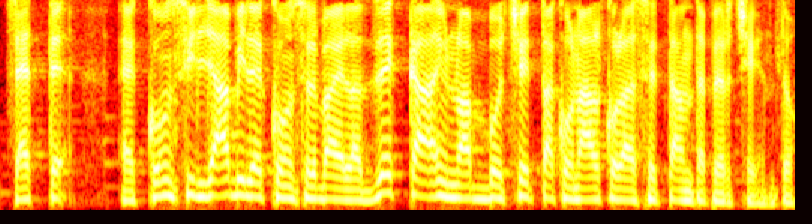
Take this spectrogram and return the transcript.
7. È consigliabile conservare la zecca in una boccetta con alcol al 70%,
